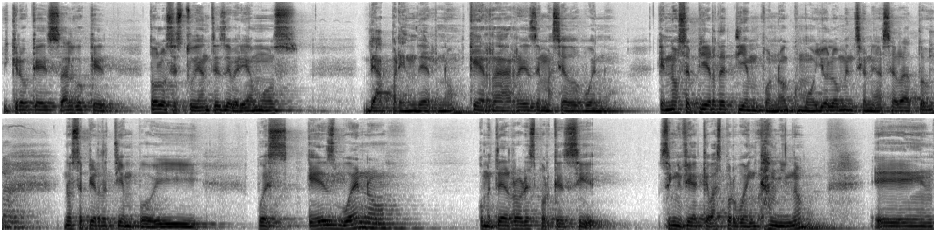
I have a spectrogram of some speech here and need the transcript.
Y creo que es algo que todos los estudiantes deberíamos de aprender, ¿no? Que errar es demasiado bueno. Que no se pierde tiempo, ¿no? Como yo lo mencioné hace rato. Claro no se pierde tiempo y pues que es bueno cometer errores porque sí, significa que vas por buen camino. Eh,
